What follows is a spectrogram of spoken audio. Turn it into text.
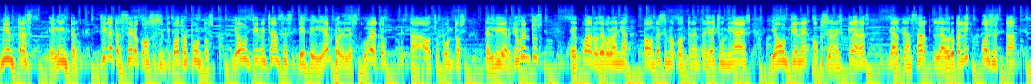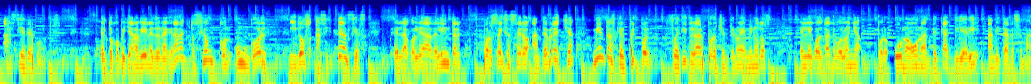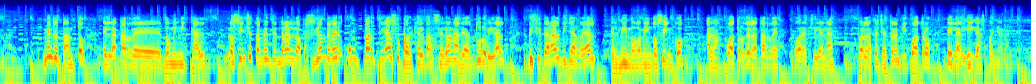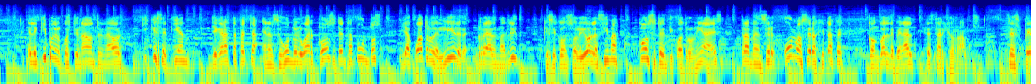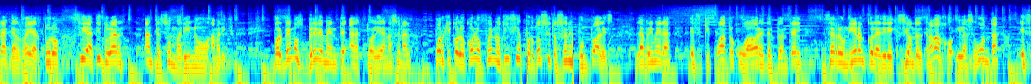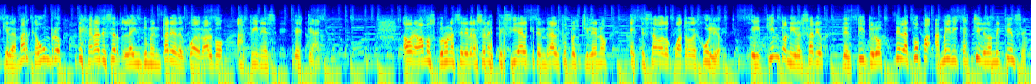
Mientras el Inter llega tercero con 64 puntos y aún tiene chances de pelear por el Scudetto, está a 8 puntos del líder Juventus, el cuadro de Boloña va a un décimo con 38 unidades y aún tiene opciones claras de alcanzar la Europa League, pues está a 7 puntos. El tocopillano viene de una gran actuación con un gol y dos asistencias en la goleada del Inter por 6 a 0 ante Breccia, mientras que el Pitbull fue titular por 89 minutos en la igualdad de Boloña por 1 a 1 ante Cagliari a mitad de semana. Mientras tanto, en la tarde dominical, los hinchas también tendrán la opción de ver un partidazo porque el Barcelona de Arturo Vidal visitará al Villarreal el mismo domingo 5 a las 4 de la tarde, hora chilena, por la fecha 34 de la Liga Española. El equipo del cuestionado entrenador Quique Setién llegará a esta fecha en el segundo lugar con 70 puntos y a 4 del líder Real Madrid, que se consolidó en la cima con 74 unidades tras vencer 1 a 0 a Getafe con gol de penal de Sergio Ramos. Se espera que el Rey Arturo sea titular ante el submarino amarillo. Volvemos brevemente a la actualidad nacional porque Colo Colo fue noticia por dos situaciones puntuales. La primera es que cuatro jugadores del plantel se reunieron con la dirección del trabajo y la segunda es que la marca Umbro dejará de ser la indumentaria del cuadro albo a fines de este año. Ahora vamos con una celebración especial que tendrá el fútbol chileno este sábado 4 de julio, el quinto aniversario del título de la Copa América Chile 2015,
